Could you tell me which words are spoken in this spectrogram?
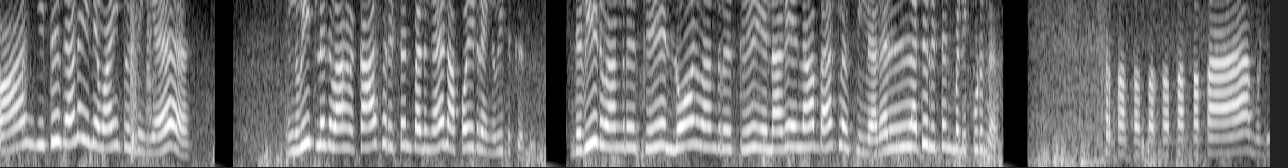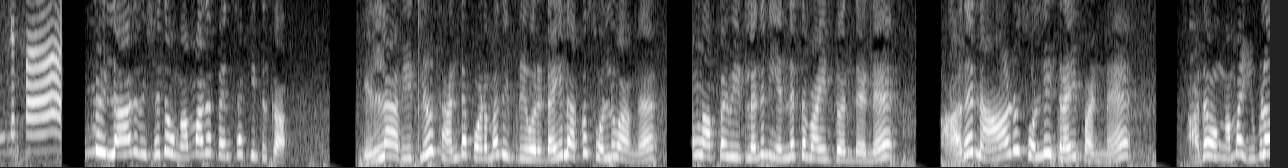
வாங்கிட்டு தானே என்ன வாங்கிட்டு வந்தீங்க? எங்க வீட்ல இருந்து வாங்க காசை ரிட்டர்ன் பண்ணுங்க நான் போயிடுறேன் எங்க வீட்டுக்கு. இந்த வீடு வாங்குறதுக்கு லோன் வாங்குறதுக்கு என் நகையெல்லாம் பேங்க்ல வச்சீங்க எல்லாத்தையும் ரிட்டர்ன் பண்ணி கொடுங்க. ஒன்றும் இல்லாத விஷயத்த உங்க அம்மா தான் பெருசாக்கிட்டு இருக்கா. எல்லா வீட்லயும் சண்டை போடும்போது இப்படி ஒரு டைலாக்க சொல்லுவாங்க. உங்க அப்பா வீட்ல இருந்து நீ என்னத்தை வாங்கிட்டு வந்தேன்னு? அதை நானும் சொல்லி ட்ரை பண்ணேன். அதை உங்க அம்மா இவ்வளோ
